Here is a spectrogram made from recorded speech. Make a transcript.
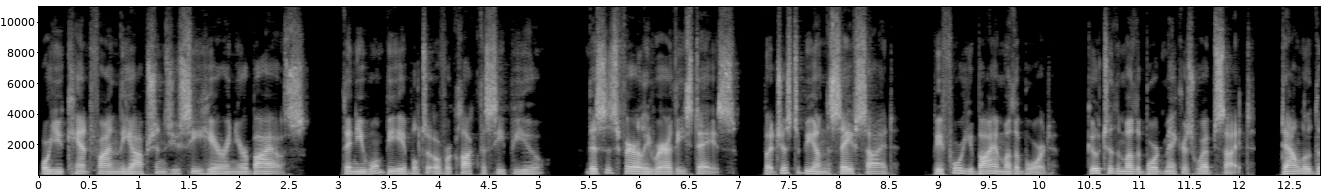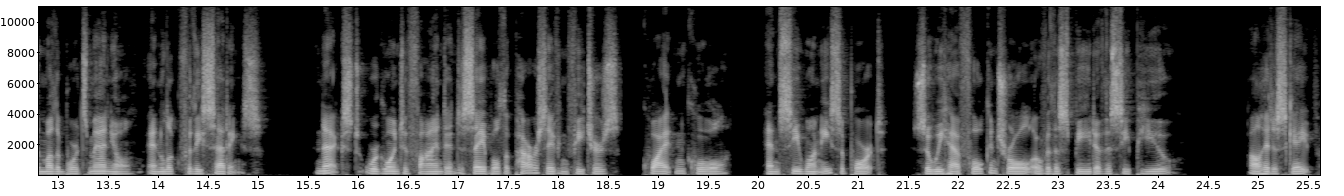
or you can't find the options you see here in your BIOS, then you won't be able to overclock the CPU. This is fairly rare these days, but just to be on the safe side, before you buy a motherboard, go to the motherboard maker's website, download the motherboard's manual, and look for these settings. Next, we're going to find and disable the power saving features, quiet and cool, and C1E support, so we have full control over the speed of the CPU. I'll hit escape.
